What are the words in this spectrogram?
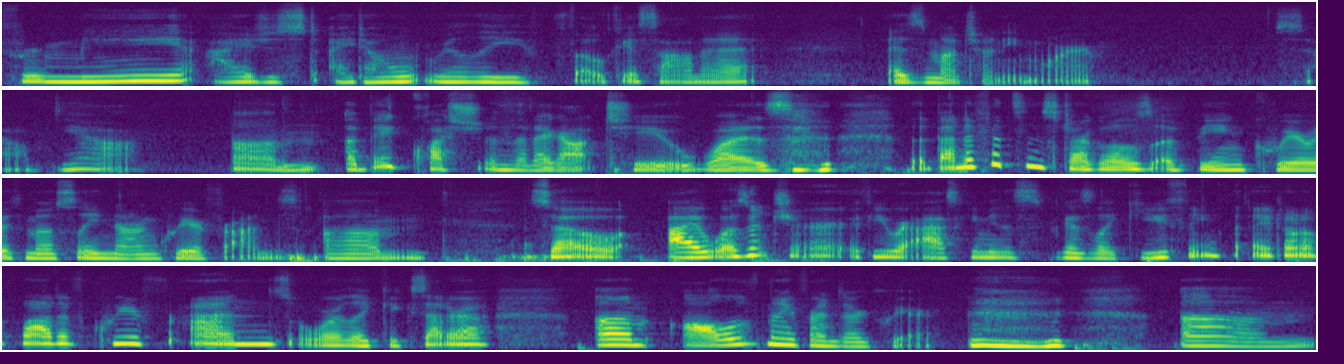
for me, I just, I don't really focus on it as much anymore. So, yeah. Um, a big question that I got to was the benefits and struggles of being queer with mostly non queer friends. Um, so I wasn't sure if you were asking me this because like you think that I don't have a lot of queer friends or like etc. Um, all of my friends are queer. um,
